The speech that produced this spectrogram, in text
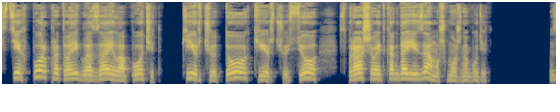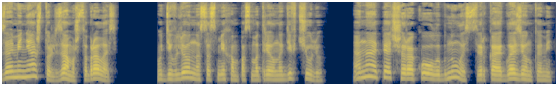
С тех пор про твои глаза и лопочет. Кирчу то, Кирчу сё. Спрашивает, когда ей замуж можно будет. За меня, что ли, замуж собралась? Удивленно со смехом посмотрел на девчулю. Она опять широко улыбнулась, сверкая глазенками,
